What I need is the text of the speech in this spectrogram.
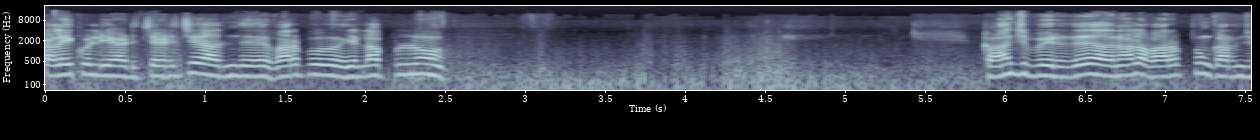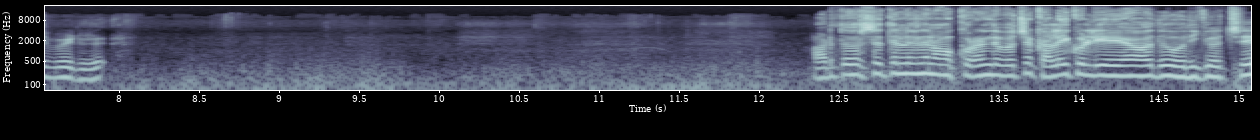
களைக்கொல்லி அடித்து அடித்து அந்த வரப்பு எல்லா புல்லும் காஞ்சி போயிடுது அதனால் வரப்பும் கரைஞ்சி போயிடுது. அடுத்த வருஷத்துலேருந்து நம்ம குறைந்தபட்சம் களைக்கொல்லியாவது ஒதுக்கி வச்சு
